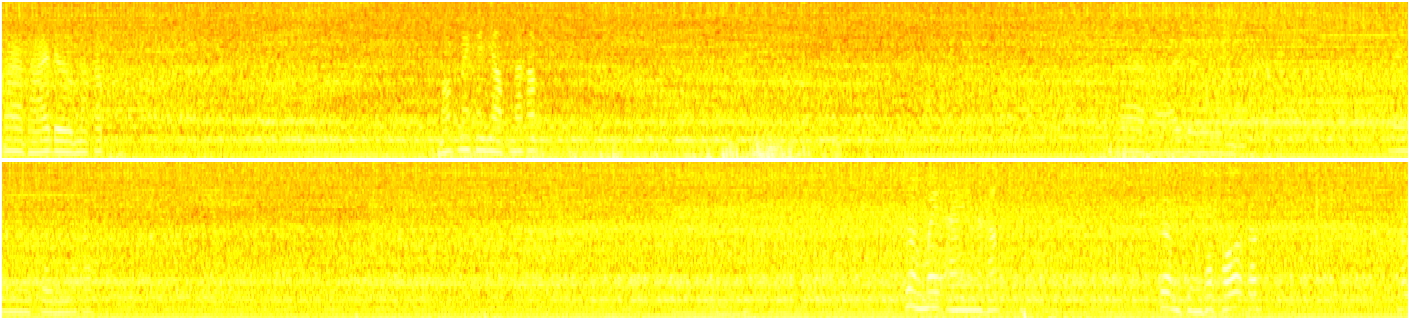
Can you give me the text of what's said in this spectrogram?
หน้าท้ายเดิมนะครับน็อตไม่ขยับนะครับ หน้าท้าย เดิมไม่มีชนนะครับ เครื่องไม่ไอนะครับ เครื่องเสียงเพราะๆครับ ไม่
